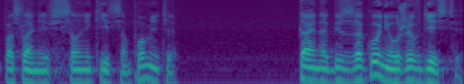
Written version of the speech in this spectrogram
в послании фессалоникийцам, помните? Тайна беззакония уже в действии.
